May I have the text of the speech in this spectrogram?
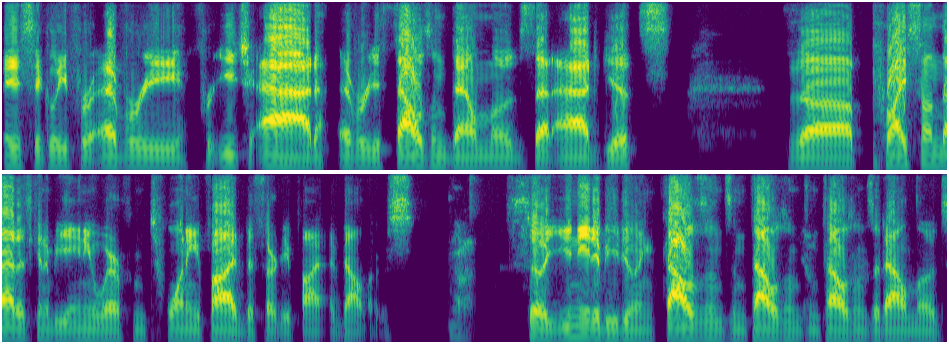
Basically, for every for each ad, every thousand downloads that ad gets, the price on that is going to be anywhere from twenty-five to thirty-five dollars. Right. So you need to be doing thousands and thousands and thousands of downloads.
